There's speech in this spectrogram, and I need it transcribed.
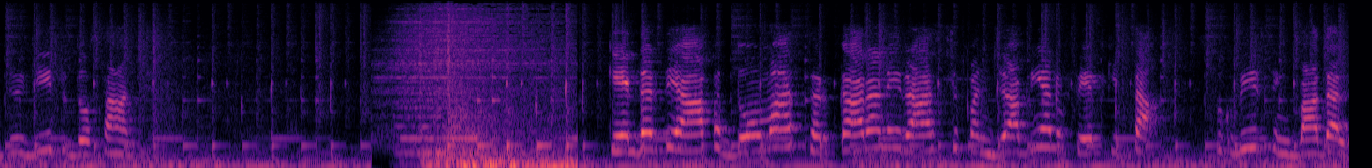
ਜਗਜੀਤ ਦੋਸਾਂਝ। ਕੇਂਦਰ ਤੇ ਆਪ ਦੋਵਾਂ ਸਰਕਾਰਾਂ ਨੇ ਰਾਜ ਪੰਜਾਬੀਆਂ ਨੂੰ ਫੇਲ ਕੀਤਾ, ਸੁਖਬੀਰ ਸਿੰਘ ਬਾਦਲ।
